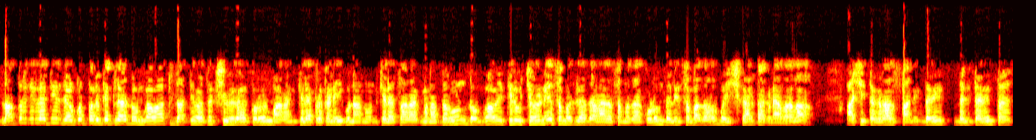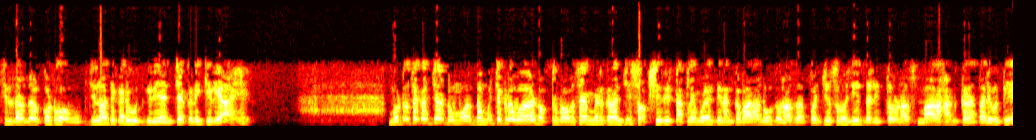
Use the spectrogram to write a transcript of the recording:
लातूर जिल्ह्यातील जळकोट तालुक्यातल्या डोमगावात जातीवाचक शिवेगाळ करून मारहाण केल्याप्रकरणी गुन्हा नोंद केल्याचा राग मनात धरून डोमगाव येथील उच्चवर्णीय समजल्या जाणाऱ्या समाजाकडून दलित समाजावर बहिष्कार टाकण्यात आला. अशी तक्रार स्थानिक दलित दलितांनी तहसीलदार जळकोट व उपजिल्हाधिकारी उदगीर यांच्याकडे केली आहे. मोटरसायकलच्या डोमवर धम्मचक्र व डॉक्टर बाबासाहेब आंबेडकरांची स्वाक्षरी टाकल्यामुळे दिनांक बारा नऊ दोन हजार पंचवीस रोजी दलित तरुणास मारहाण करण्यात आली होती.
